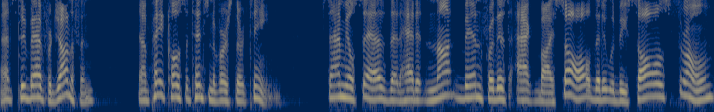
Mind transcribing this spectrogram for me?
That's too bad for Jonathan. Now pay close attention to verse 13. Samuel says that had it not been for this act by Saul, that it would be Saul's throne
